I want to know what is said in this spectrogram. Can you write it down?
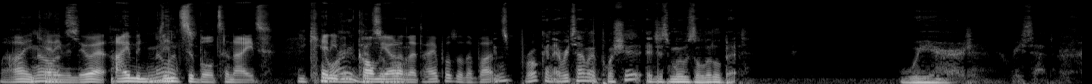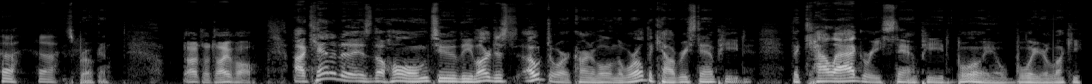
Wow, you No, can't even do it. I'm invincible tonight. You can't You even call me out on the typos with a button. It's broken. Every time I push it, it just moves a little bit. Weird. Reset. It's broken. That's a typo. Uh, Canada is the home to the largest outdoor carnival in the world, the Calgary Stampede. The Calgary Stampede. Boy, oh boy, you're lucky.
